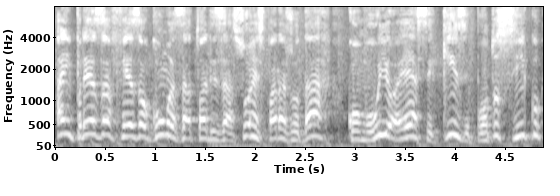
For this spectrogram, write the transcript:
A empresa fez algumas atualizações para ajudar, como o iOS 15.5,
